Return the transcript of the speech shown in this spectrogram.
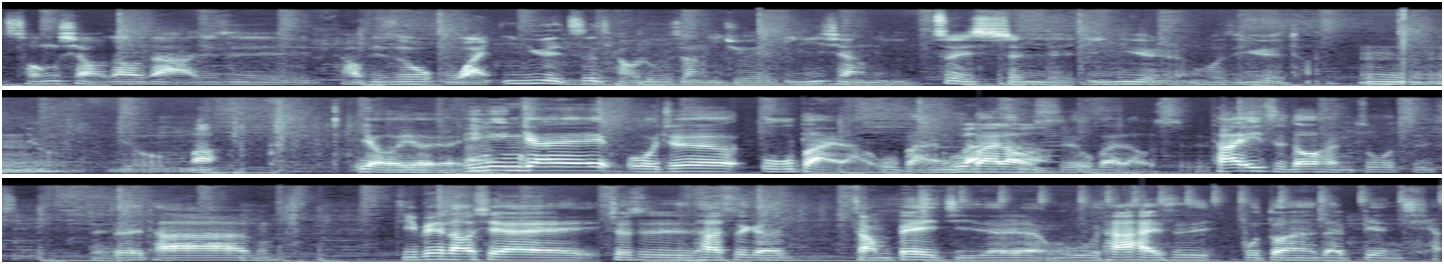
从小到大就是好，比如说玩音乐这条路上，你觉得影响你最深的音乐人或是乐团嗯嗯，有有吗？有有有，应应该我觉得五百啦，伍佰伍伍佰佰老师，五百老师，他一直都很做自己，对。对他，即便到现在，就是他是个长辈级的人物，他还是不断的在变强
